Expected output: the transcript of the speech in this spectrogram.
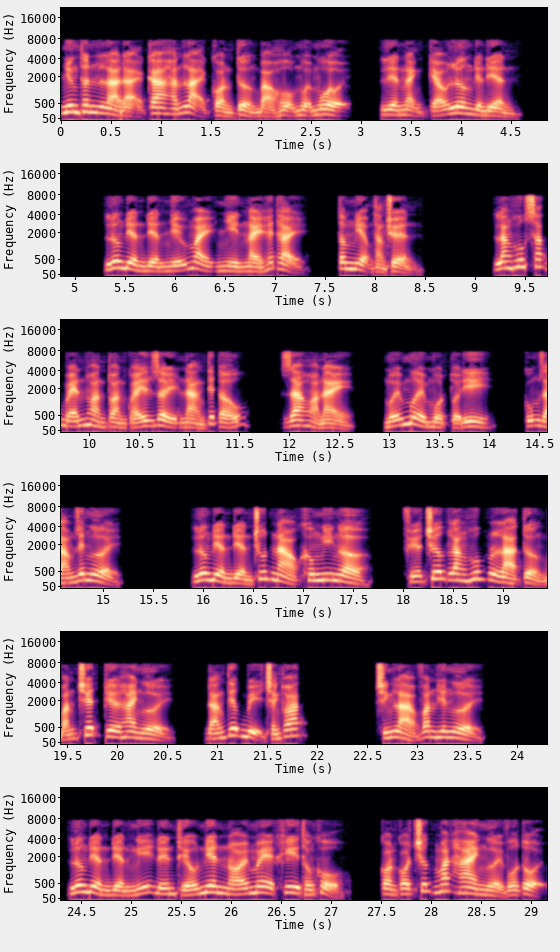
nhưng thân là đại ca hắn lại còn tưởng bảo hộ muội muội, liền ngạnh kéo Lương Điền Điền. Lương Điền Điền nhíu mày nhìn này hết thảy, tâm niệm thẳng chuyển. Lăng húc sắc bén hoàn toàn quấy dày nàng tiết ấu, ra hỏa này, mới 11 tuổi đi, cũng dám giết người. Lương Điền Điền chút nào không nghi ngờ, phía trước lăng húc là tưởng bắn chết kia hai người, đáng tiếc bị tránh thoát. Chính là văn hiên người. Lương Điền Điền nghĩ đến thiếu niên nói mê khi thống khổ, còn có trước mắt hai người vô tội.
